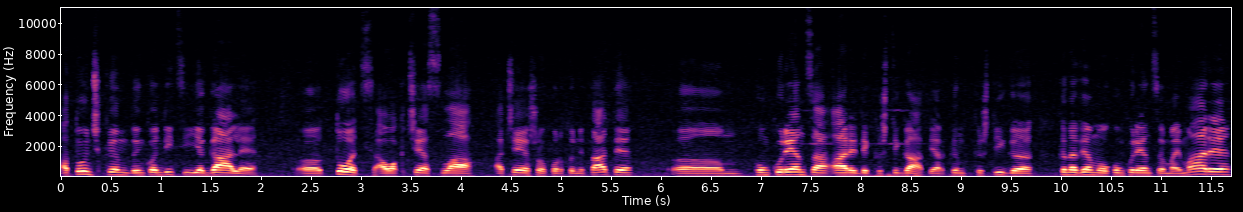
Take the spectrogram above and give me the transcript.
atunci când în condiții egale uh, toți au acces la aceeași oportunitate, uh, concurența are de câștigat, iar când câștigă, când avem o concurență mai mare,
